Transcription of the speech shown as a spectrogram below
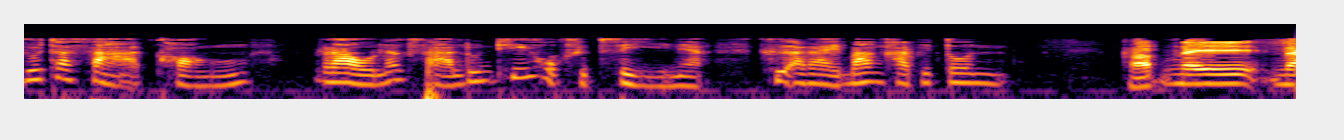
ยุทธศาสตร์ของเรานักศึกษารุ่นที่หกสิบสี่เนี่ย คืออะไรบ้างคะพี่ต้น ครับในใน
